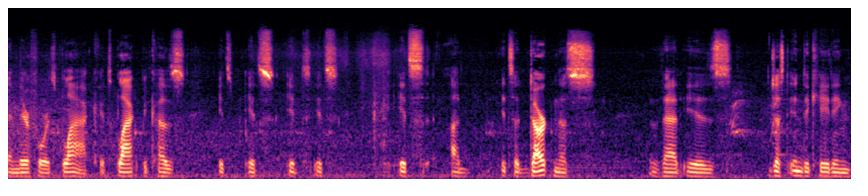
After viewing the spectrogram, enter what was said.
and therefore it's black. It's black because it's it's it's it's it's a it's a darkness that is just indicating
